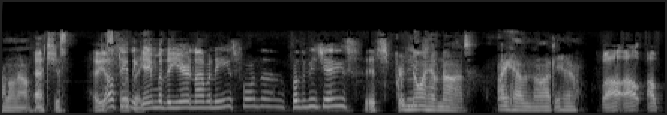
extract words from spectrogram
I don't know. That's just, have y'all just seen the. Game of the Year nominees for the for the VJs? It's pretty. no I have not I have not, yeah. Well, I'll, I'll, I'll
